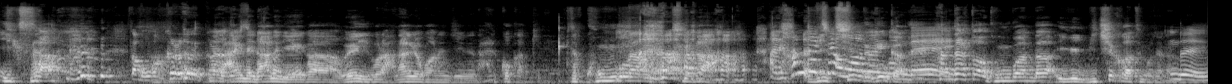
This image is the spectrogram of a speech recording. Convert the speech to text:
익사. 그러니까 뭔가 그런 그런 그냥 아니 근데 거 나는 얘가 왜 이걸 안 하려고 하는지는 알 것 같긴 해. 그냥 공부라는 자체가 아니 한 달 미친 체험하는 그러니까 건데. 한 달 동안 공부한다 이게 미칠 것 같은 거잖아. 네.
